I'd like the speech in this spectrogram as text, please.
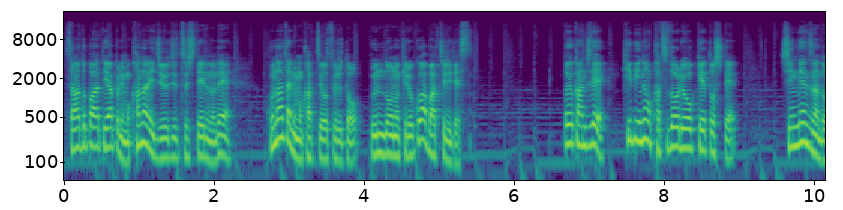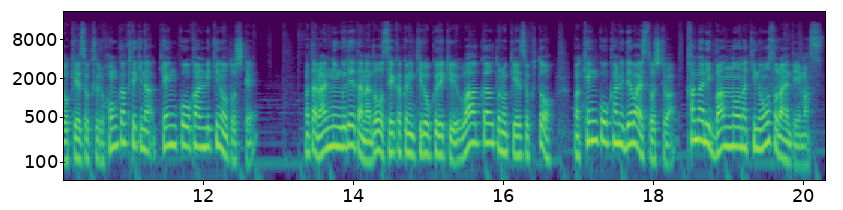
サードパーティーアプリもかなり充実しているので、このあたりも活用すると運動の記録はバッチリです。という感じで、日々の活動量計として、心電図などを計測する本格的な健康管理機能として、またランニングデータなどを正確に記録できるワークアウトの計測と、まあ、健康管理デバイスとしてはかなり万能な機能を備えています。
